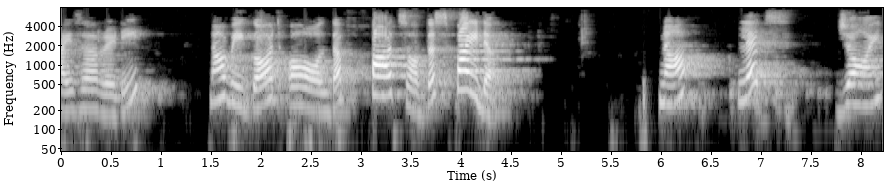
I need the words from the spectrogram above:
Eyes are ready. Now we got all the parts of the spider. Now let's join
